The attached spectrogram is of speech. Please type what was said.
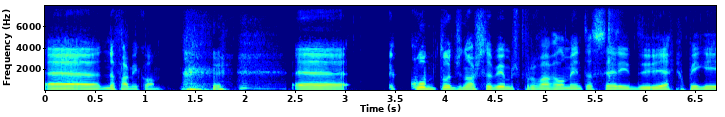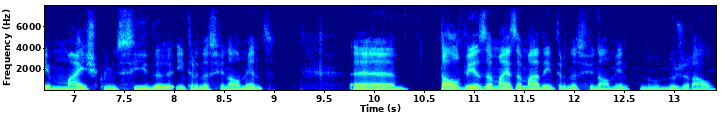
Uh, na Famicom. uh, como todos nós sabemos, provavelmente a série de RPG mais conhecida internacionalmente. Uh, talvez a mais amada internacionalmente, no, no geral,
